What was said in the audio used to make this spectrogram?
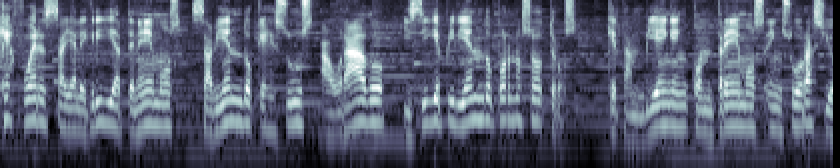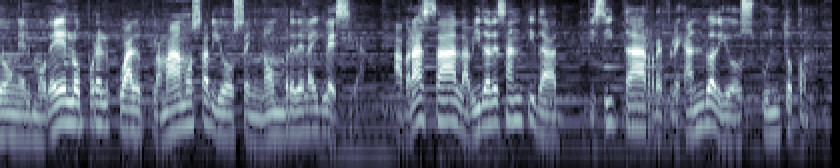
Qué fuerza y alegría tenemos sabiendo que Jesús ha orado y sigue pidiendo por nosotros. Que también encontremos en su oración el modelo por el cual clamamos a Dios en nombre de la Iglesia. Abraza la vida de santidad. Visita reflejandoadios.com.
